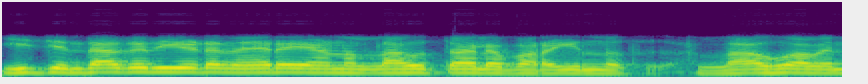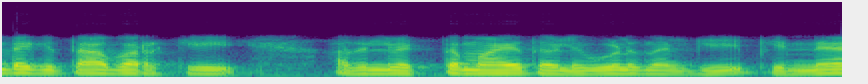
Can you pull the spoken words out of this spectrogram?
ഈ ചിന്താഗതിയുടെ നേരെയാണ് അള്ളാഹു താല പറയുന്നത്. അള്ളാഹു അവന്റെ കിതാബ് ഇറക്കി അതിൽ വ്യക്തമായ തെളിവുകൾ നൽകി. പിന്നെ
